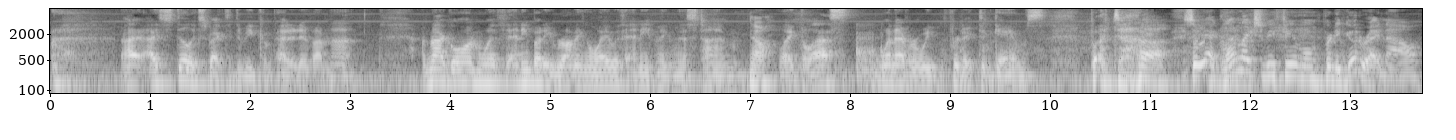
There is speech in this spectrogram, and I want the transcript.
yep. I, I still expect it to be competitive. I'm not. I'm not going with anybody running away with anything this time. No. Like the last whenever we predicted games, but uh, so yeah, Glen Lake should be feeling pretty good right now.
